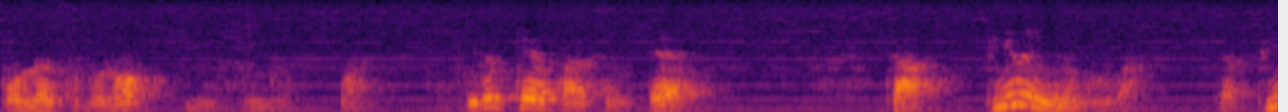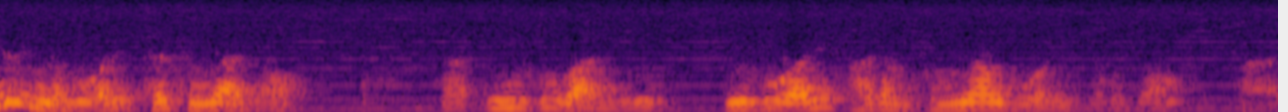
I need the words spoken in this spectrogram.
보너스 번호 26번. 이렇게 봤을 때, 자, 비어있는 구간. 자, 비어있는 구간이 제일 중요하죠. 자, 이 구간이, 이 구간이 가장 중요한 구간이죠. 그죠? 자,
